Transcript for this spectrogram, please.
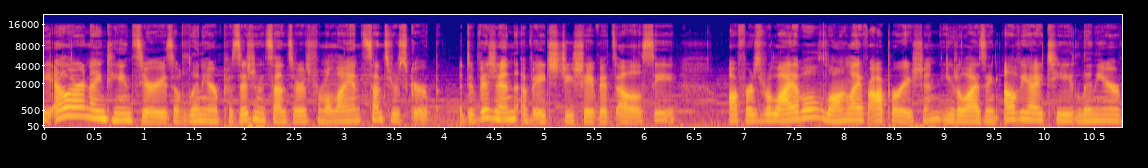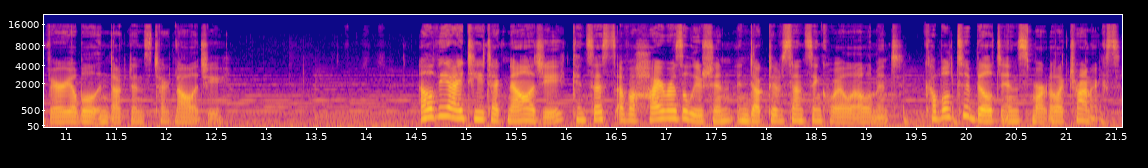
The LR19 series of linear position sensors from Alliance Sensors Group, a division of HG Schaevitz LLC, offers reliable, long life operation utilizing LVIT linear variable inductance technology. LVIT technology consists of a high resolution inductive sensing coil element coupled to built in smart electronics.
